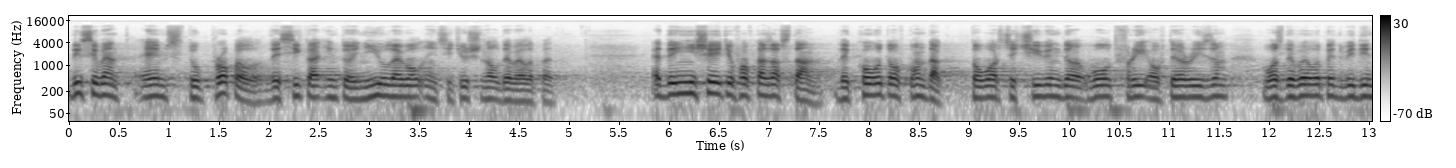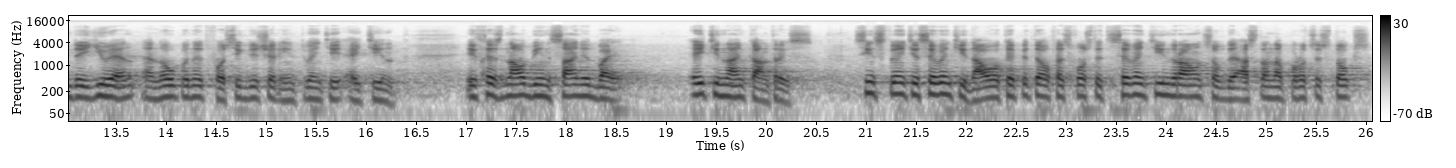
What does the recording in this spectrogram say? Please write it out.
This event aims to propel the CICA into a new level institutional development. At the initiative of Kazakhstan, the Code of Conduct towards achieving the world free of terrorism was developed within the UN and opened for signature in 2018. It has now been signed by 89 countries. Since 2017, our capital has hosted 17 rounds of the Astana process talks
